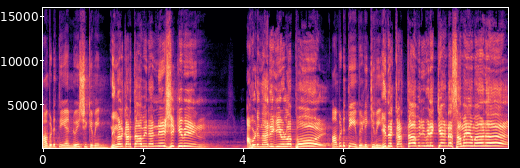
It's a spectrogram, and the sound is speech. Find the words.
അവിടുത്തെ അന്വേഷിക്കുവിൻ. നിങ്ങൾ കർത്താവിനെ അന്വേഷിക്കുവിൻ. അവിടുന്ന് അരികെയുള്ളപ്പോൾ അവിടുത്തെ വിളിക്കുവിൻ. ഇത് കർത്താവിന് വിളിക്കേണ്ട സമയമാണ്.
